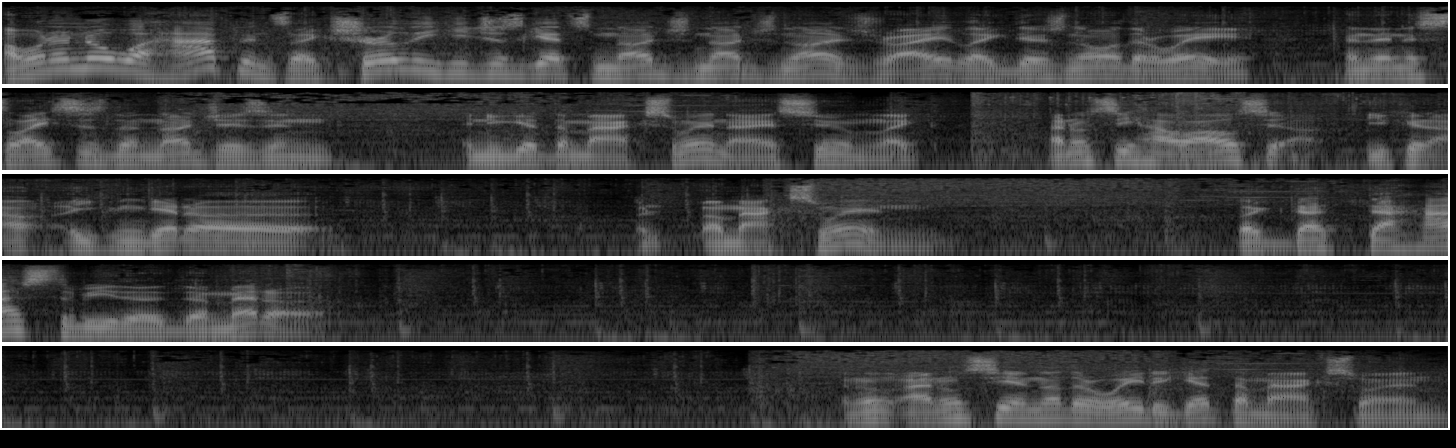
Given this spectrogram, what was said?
I want to know what happens. Like surely he just gets nudge nudge nudge, right? Like there's no other way. And then it slices the nudges and and you get the max win, I assume. Like I don't see how else you can uh, you can get a a, max win. Like that that has to be the the meta. I don't I don't see another way to get the max win.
